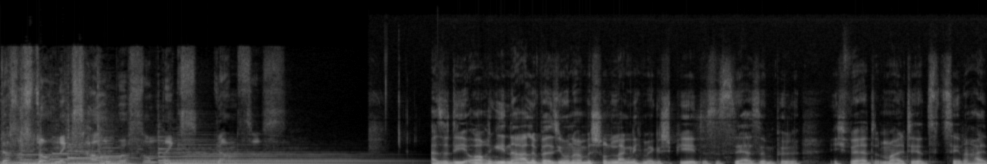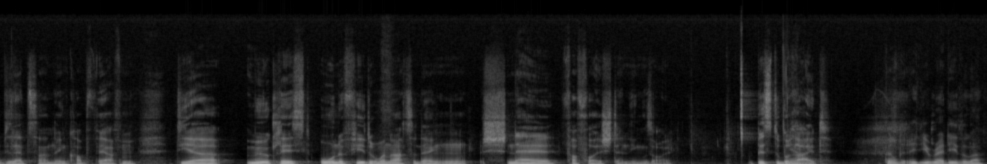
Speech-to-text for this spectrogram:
Das ist doch nichts Halbes und nichts Ganzes. Also die originale Version haben wir schon lange nicht mehr gespielt. Es ist sehr simpel. Ich werde Malte jetzt zehn Halbsätze an den Kopf werfen, die er möglichst, ohne viel drüber nachzudenken, schnell vervollständigen soll. Bist du bereit? Ja, bin richtig ready sogar.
